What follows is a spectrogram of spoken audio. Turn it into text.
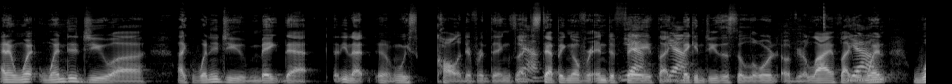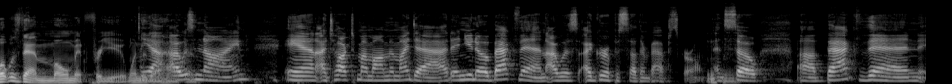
And when when did you uh like when did you make that you know that you know, we call it different things like Yeah. stepping over into Yeah, faith, like yeah. making Jesus the Lord of your life. Like Yeah. when what was that moment for you? When did Yeah, that I was nine, and I talked to my mom and my dad. And you know, back then, I was I grew up a Southern Baptist girl, Mm-hmm. and so uh, back then,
